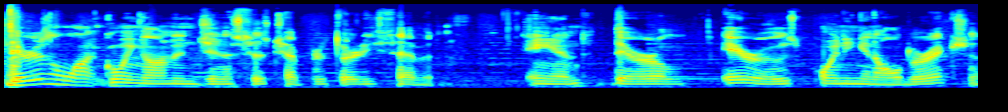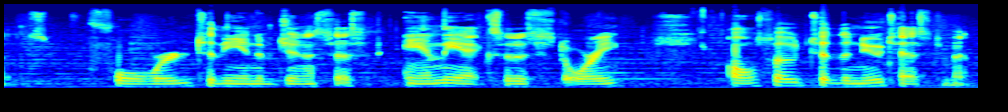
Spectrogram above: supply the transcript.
There is a lot going on in Genesis chapter 37, and there are arrows pointing in all directions forward to the end of Genesis and the Exodus story, also to the New Testament.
